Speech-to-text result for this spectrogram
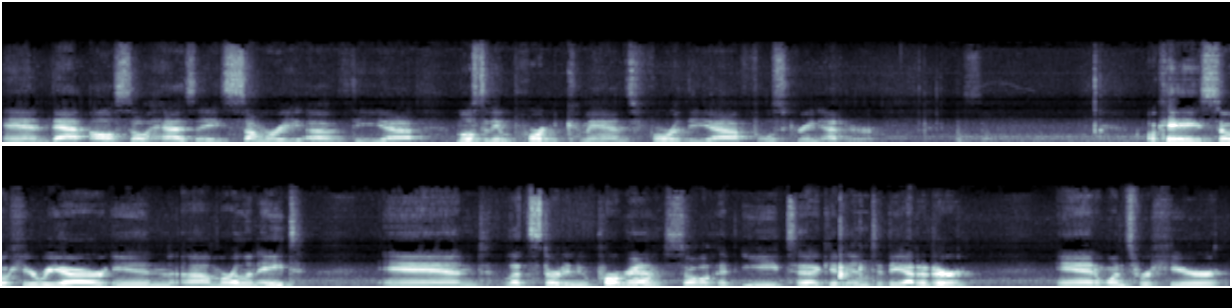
and that also has a summary of the uh, most of the important commands for the uh, full screen editor. Okay, so here we are in uh, Merlin 8, and let's start a new program. So we'll hit E to get into the editor. And once we're here,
